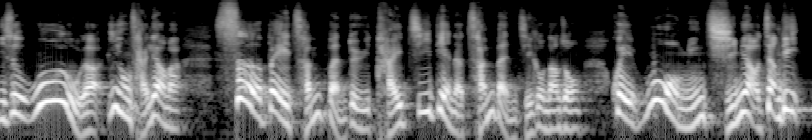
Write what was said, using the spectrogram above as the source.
你是侮辱了应用材料吗？设备成本对于台积电的成本结构当中会莫名其妙降低，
